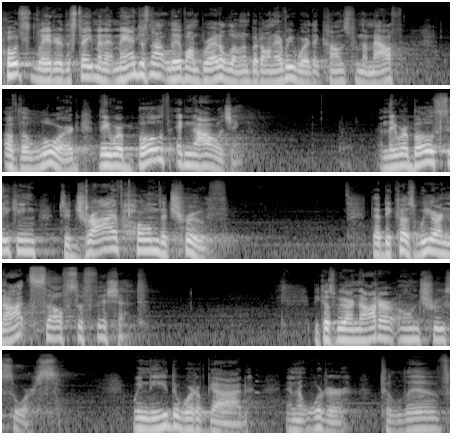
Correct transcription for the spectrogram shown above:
quotes later, the statement that man does not live on bread alone, but on every word that comes from the mouth of the Lord, they were both acknowledging and they were both seeking to drive home the truth that because we are not self sufficient, because we are not our own true source. We need the Word of God in order to live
